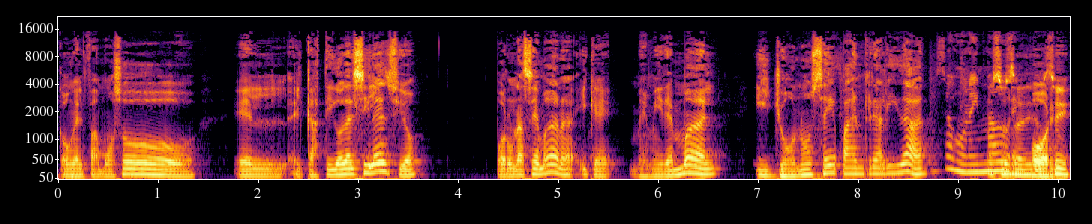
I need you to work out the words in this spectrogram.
con el famoso, el, el castigo del silencio por una semana y que me miren mal y yo no sepa en realidad Eso es una inmadurez. sí.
